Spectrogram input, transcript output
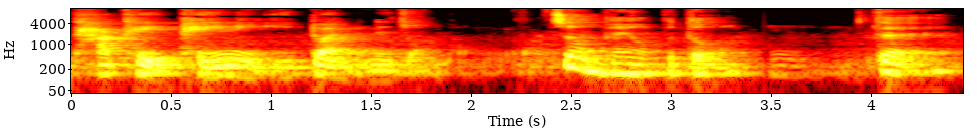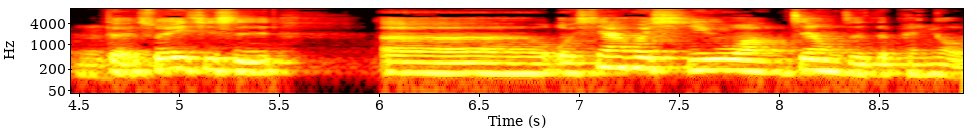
他可以陪你一段的那种朋友。这种朋友不多，嗯。对嗯。对，所以其实呃，我现在会希望这样子的朋友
